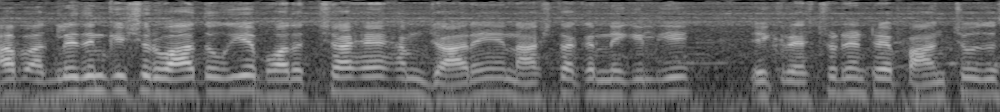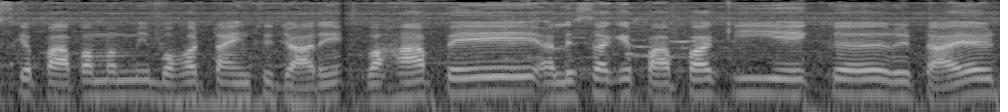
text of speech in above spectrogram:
अब अगले दिन की शुरुआत हो गई है बहुत अच्छा है। हम जा रहे हैं नाश्ता करने के लिए। एक रेस्टोरेंट है पांचो जिसके पापा मम्मी बहुत टाइम से जा रहे हैं। वहाँ पे अलिसा के पापा की एक रिटायर्ड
